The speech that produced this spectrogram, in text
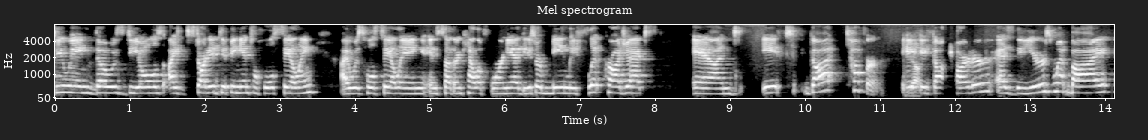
doing those deals, I started dipping into wholesaling. I was wholesaling in Southern California. These are mainly flip projects, and it got tougher it, yeah. it got harder as the years went by.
